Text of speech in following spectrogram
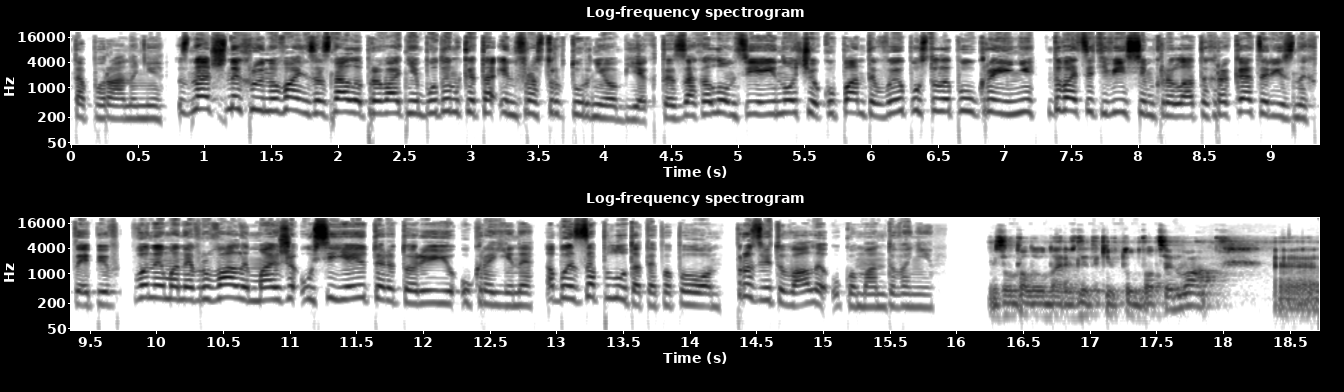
та поранені. Значних руйнувань зазнали приватні будинки та інфраструктурні об'єкти. Загалом цієї ночі окупанти випустили по Україні 28 крилатих ракет різних типів. Вони маневрували майже усією територією України, аби заплутати ППО. Прозвітували у командуванні. Завдали ударів з літаків Ту-22, е,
